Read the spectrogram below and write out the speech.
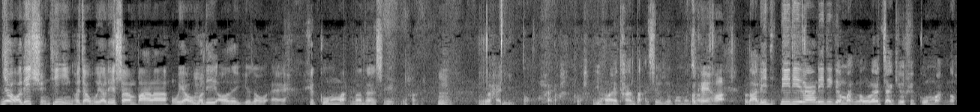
因為我啲全天然佢就會有啲傷疤啦，會有嗰啲我哋叫做誒、呃血管紋啦，等陣先係嗯應該喺呢度係啦，嗱要可能攤大少咗幫幫手。，OK 好啊。嗱呢啲呢啲啦，呢啲嘅紋路咧就係叫血管紋咯。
